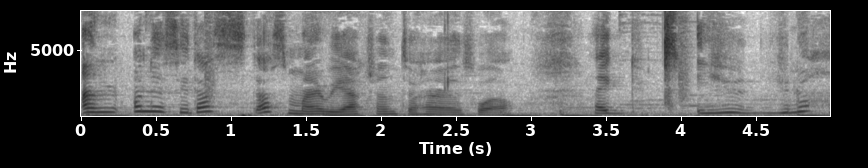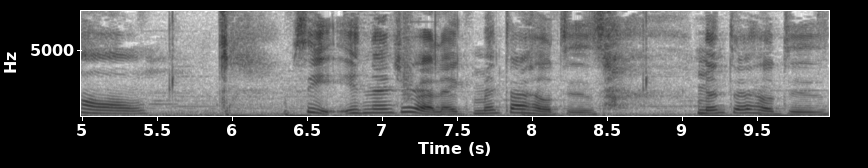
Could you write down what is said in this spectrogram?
And honestly, that's that's my reaction to her as well. Like you you know how see in Nigeria like mental health is mental health is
